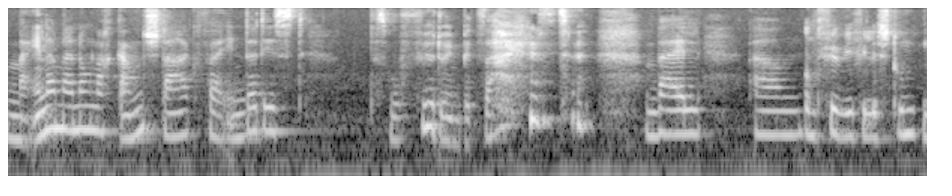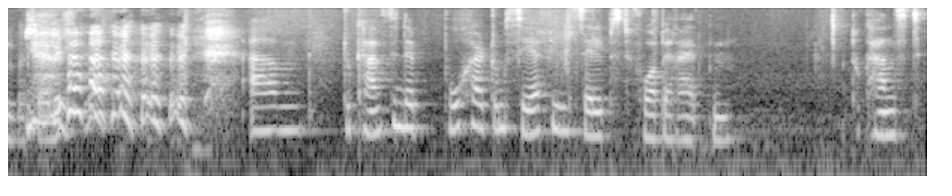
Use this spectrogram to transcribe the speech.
meiner Meinung nach ganz stark verändert ist, das, wofür du ihn bezahlst. Weil. Ähm, Und für wie viele Stunden wahrscheinlich? ähm, du kannst in der Buchhaltung sehr viel selbst vorbereiten. Du kannst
